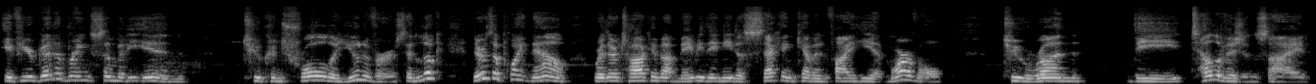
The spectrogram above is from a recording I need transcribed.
If you're going to bring somebody in to control the universe. And look, there's a point now where they're talking about maybe they need a second Kevin Feige at Marvel to run the television side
